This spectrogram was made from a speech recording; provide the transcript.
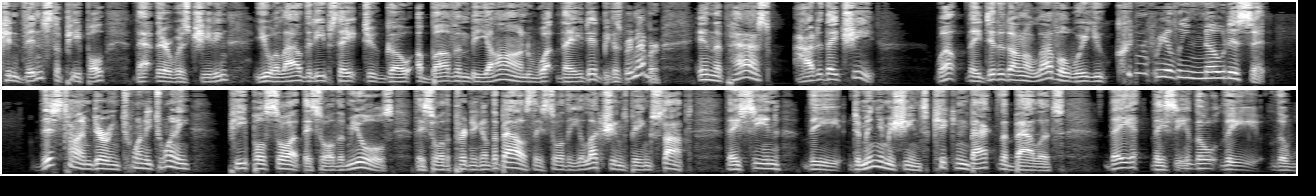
convince the people that there was cheating? You allowed the deep state to go above and beyond what they did. Because remember, in the past, how did they cheat? Well, they did it on a level where you couldn't really notice it. This time during 2020, people saw it. They saw the mules. They saw the printing of the ballots. They saw the elections being stopped. They seen the Dominion machines kicking back the ballots. They they seen the the the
